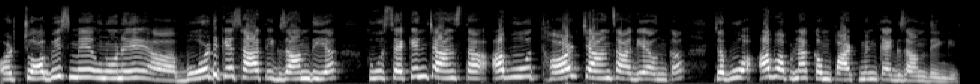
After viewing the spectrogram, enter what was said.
और 24 में उन्होंने बोर्ड के साथ एग्ज़ाम दिया तो वो सेकंड चांस था। अब वो थर्ड चांस आ गया उनका, जब वो अब अपना कंपार्टमेंट का एग्ज़ाम देंगे।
